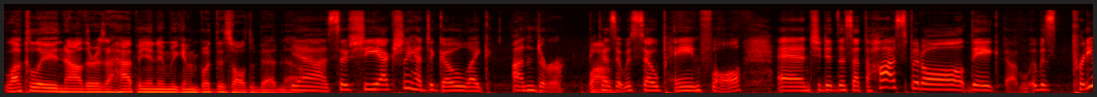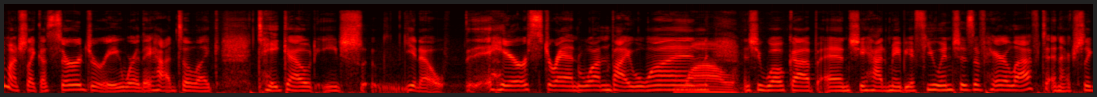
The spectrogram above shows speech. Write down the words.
luckily now there is a happy ending. We can put this all to bed now. Yeah. So she actually had to go like under because Wow. it was so painful. And she did this at the hospital. They it was pretty much like a surgery where they had to like take out each, you know, hair strand one by one. Wow. And she woke up and she had maybe a few inches of hair left and actually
